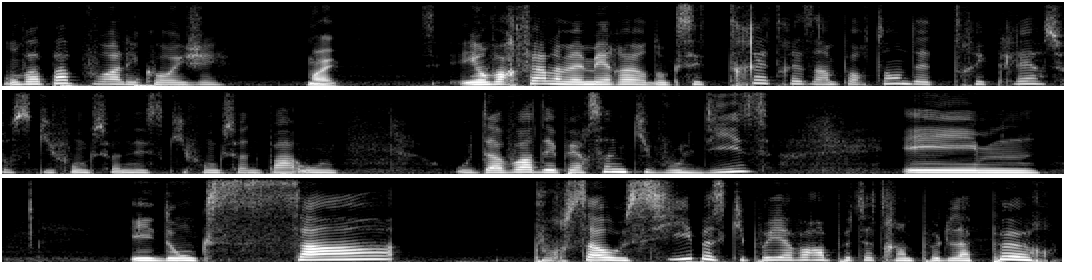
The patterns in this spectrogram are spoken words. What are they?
on va pas pouvoir les corriger. Ouais. Et on va refaire la même erreur. Donc c'est très très important d'être très clair sur ce qui fonctionne et ce qui fonctionne pas, ou, ou d'avoir des personnes qui vous le disent. Et, et donc ça, pour ça aussi, parce qu'il peut y avoir peut-être un peu de la peur,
